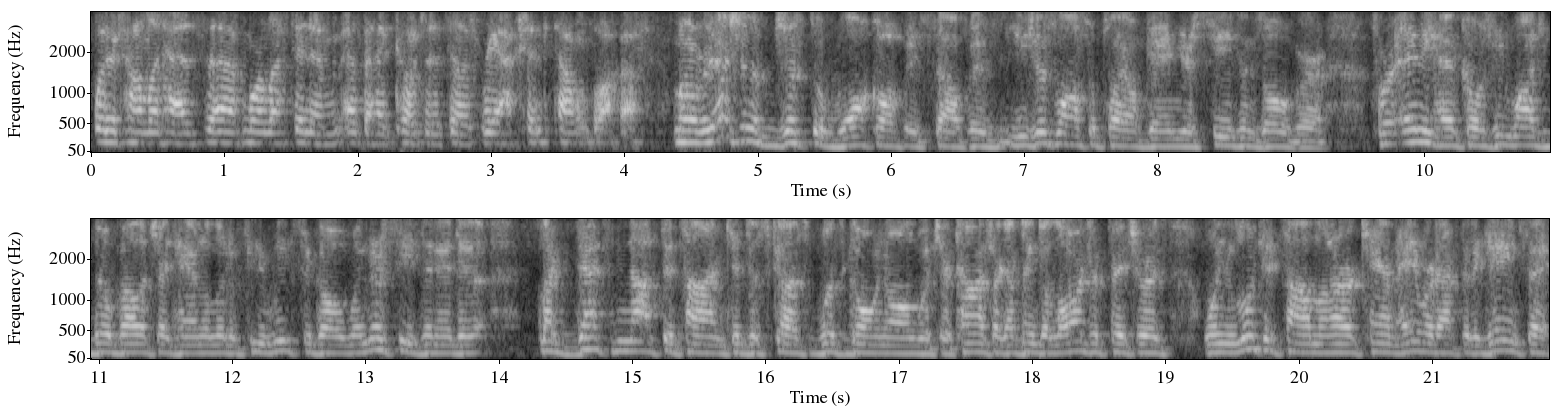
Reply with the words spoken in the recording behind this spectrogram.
whether Tomlin has uh, more left in him as the head coach of the Steelers. Reaction to Tomlin's walk-off. My reaction of just the walk-off itself is you just lost a playoff game, your season's over. For any head coach, we watched Bill Belichick handle it a few weeks ago when their season ended like that's not the time to discuss what's going on with your contract. I think the larger picture is when you look at Tomlin or Cam Heyward after the game say,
